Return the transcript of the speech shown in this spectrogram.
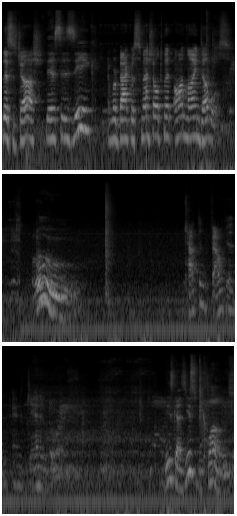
This is Josh, This is Zeke. and we're back with Smash Ultimate Online Doubles. Ooh. Captain Falcon and Ganondorf. These guys used to be clones.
